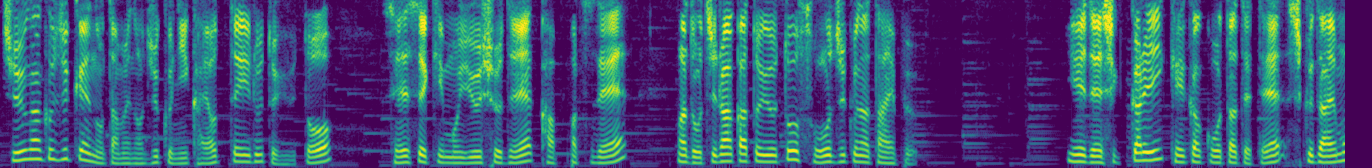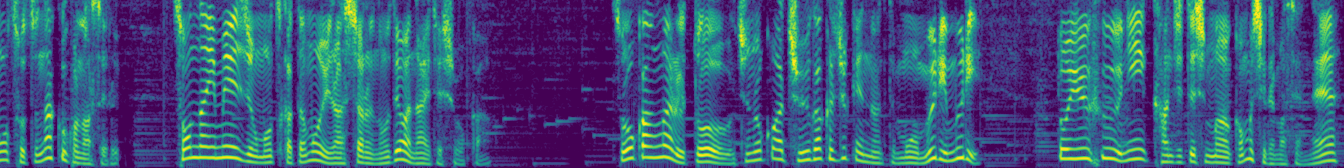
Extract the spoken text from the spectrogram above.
中学受験のための塾に通っているというと成績も優秀で活発で、まあ、どちらかというと早熟なタイプ。家でしっかり計画を立てて宿題もそつなくこなせる。そんなイメージを持つ方もいらっしゃるのではないでしょうか。そう考えるとうちの子は中学受験なんてもう無理無理というふうに感じてしまうかもしれませんね。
